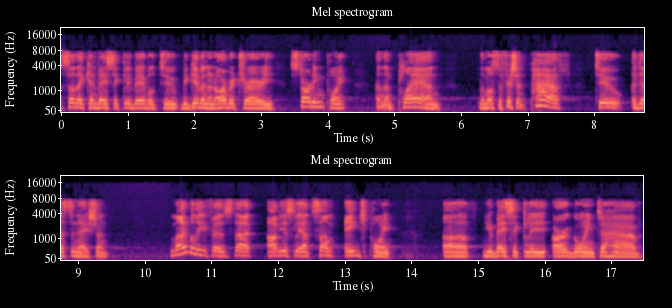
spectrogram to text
so they can basically be able to be given an arbitrary starting point and then plan the most efficient path to a destination. My belief is that obviously at some age point, uh, you basically are going to have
